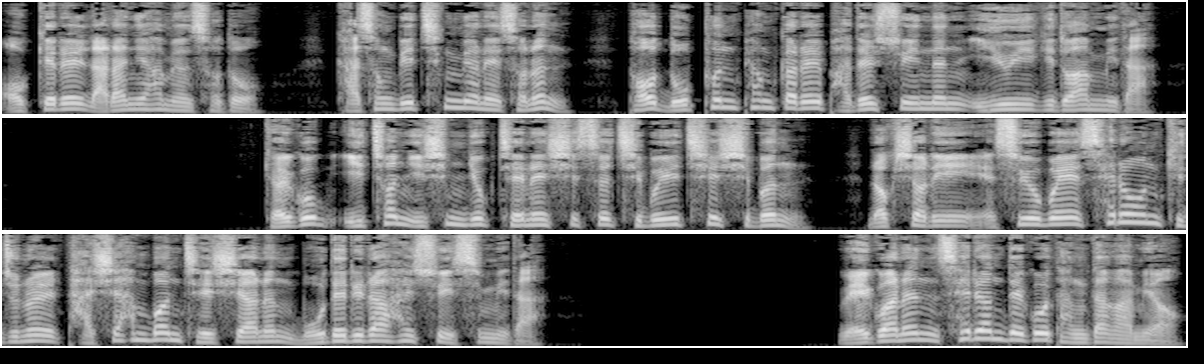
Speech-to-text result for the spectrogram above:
어깨를 나란히 하면서도 가성비 측면에서는 더 높은 평가를 받을 수 있는 이유이기도 합니다. 결국 2026 제네시스 GV70은 럭셔리 SUV의 새로운 기준을 다시 한번 제시하는 모델이라 할 수 있습니다. 외관은 세련되고 당당하며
